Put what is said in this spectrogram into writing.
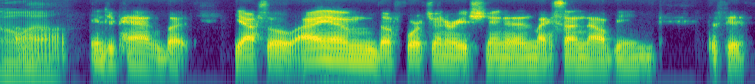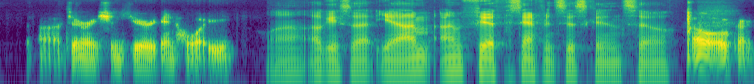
Oh, wow. uh, in Japan. But yeah, so I am the fourth generation, and my son now being the fifth uh, generation here in Hawaii. wow. Okay, so that, yeah, I'm I'm fifth San Franciscan. So Oh, okay.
